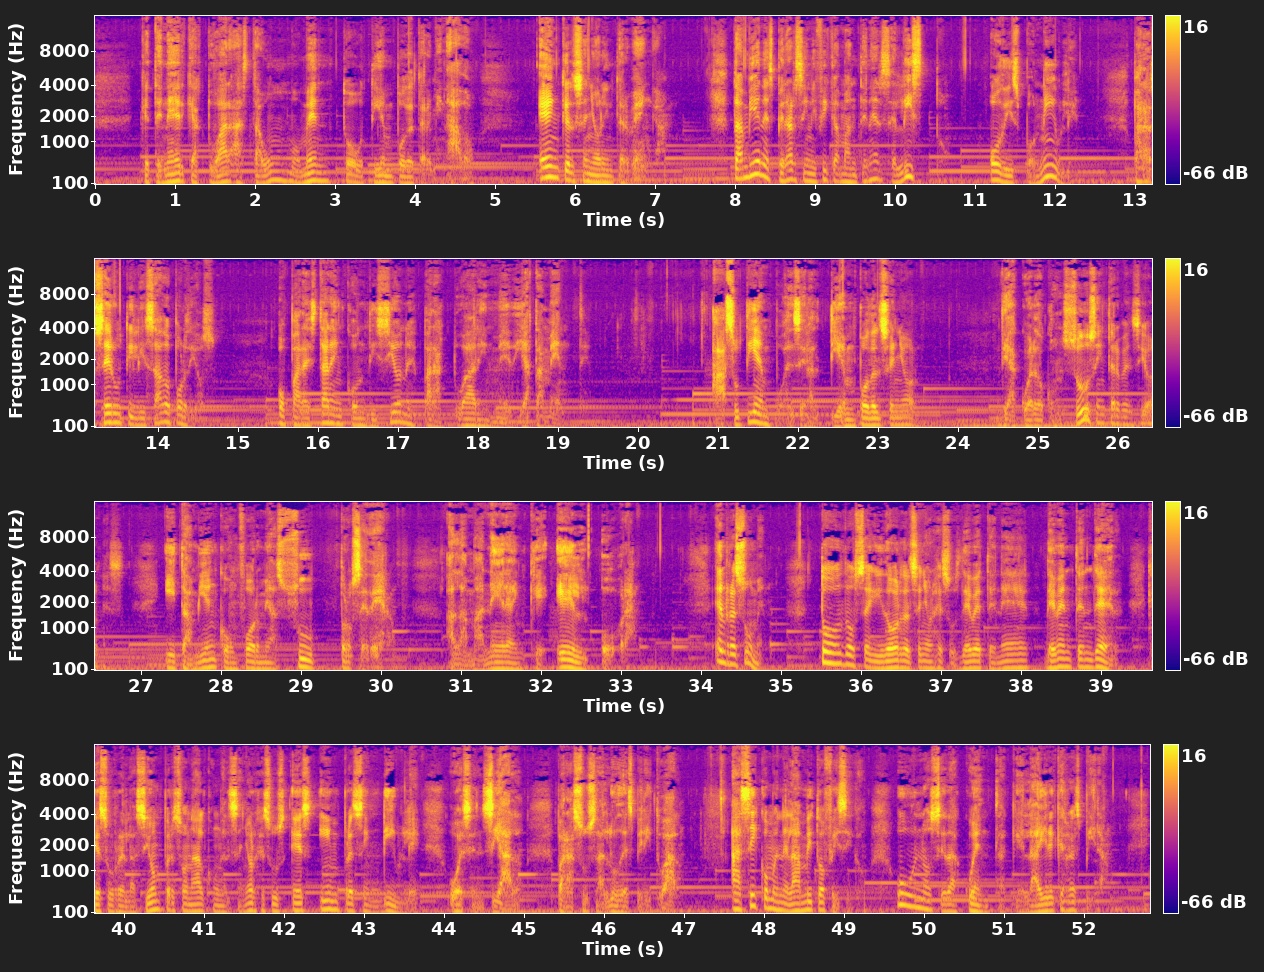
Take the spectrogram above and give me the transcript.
que tener que actuar hasta un momento o tiempo determinado en que el Señor intervenga. También esperar significa mantenerse listo o disponible para ser utilizado por Dios o para estar en condiciones para actuar inmediatamente. A su tiempo, es decir, al tiempo del Señor, de acuerdo con sus intervenciones y también conforme a su proceder a la manera en que Él obra. En resumen, todo seguidor del Señor Jesús debe tener, debe entender que su relación personal con el Señor Jesús es imprescindible o esencial para su salud espiritual. Así como en el ámbito físico, uno se da cuenta que el aire que respira,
